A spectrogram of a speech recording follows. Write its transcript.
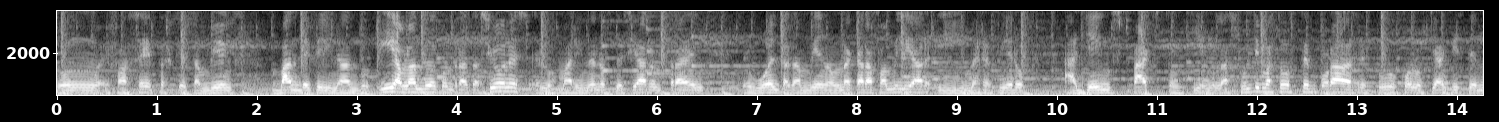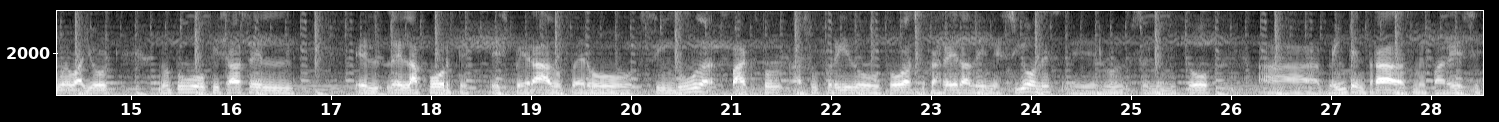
Son facetas que también van declinando. Y hablando de contrataciones, eh, los marineros de Seattle traen de vuelta también a una cara familiar y me refiero a James Paxton, quien en las últimas dos temporadas estuvo con los Yankees de Nueva York. No tuvo quizás el, el, aporte esperado, pero sin duda Paxton ha sufrido toda su carrera de lesiones, eh, se limitó a 20 entradas me parece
